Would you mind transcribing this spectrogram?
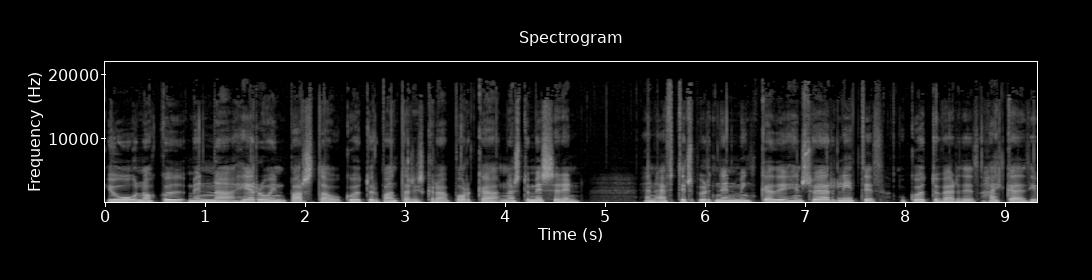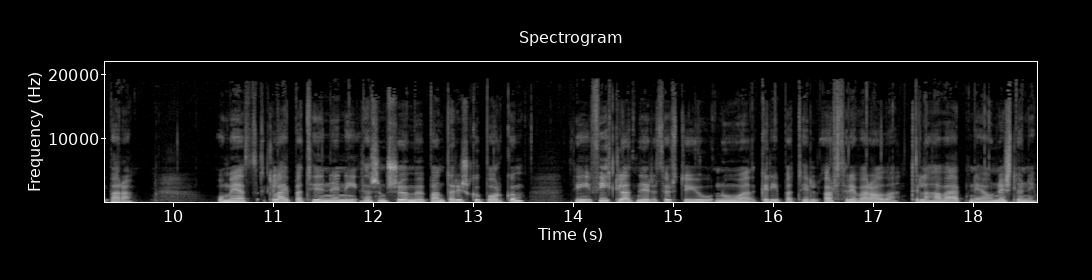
Jú, nokkuð minna heroin barst á götur bandarískra borga næstu misserinn, en eftirspurnin minkaði hins vegar lítið og götuverðið hækkaði því bara. Og með glæpatíðnin í þessum sömu bandarísku borgum því fíkladnir þurftu jú nú að grípa til örþrifar á það til að hafa efni á neyslunni.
